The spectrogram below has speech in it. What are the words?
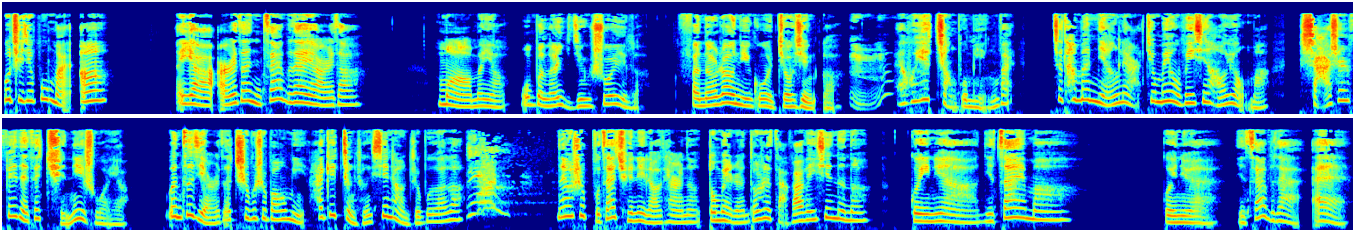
不吃就不买啊。哎呀，儿子，你在不在呀？儿子。妈妈呀，我本来已经睡了，反倒让你给我叫醒了。嗯哎，我也整不明白，这他妈娘俩就没有微信好友吗？啥事儿非得在群里说呀？问自己儿子吃不吃苞米，还给整成现场直播了。那要是不在群里聊天呢？东北人都是咋发微信的呢？闺女啊，你在吗？闺女，你在不在？哎，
